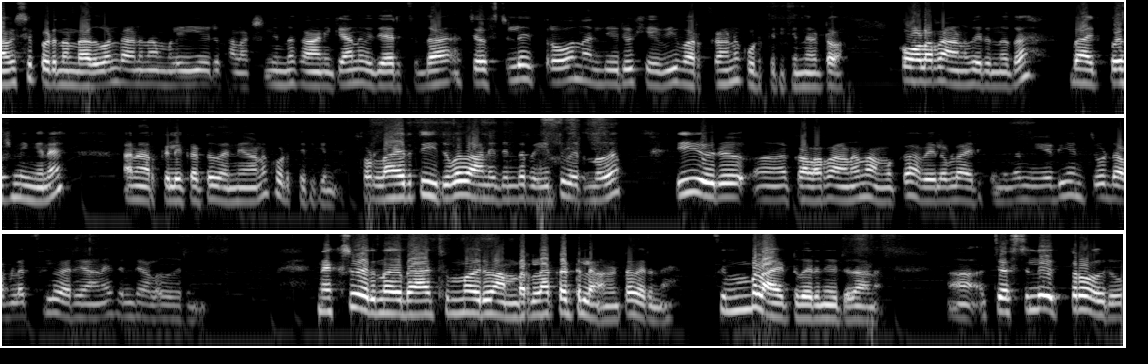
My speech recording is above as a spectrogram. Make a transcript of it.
ആവശ്യപ്പെടുന്നുണ്ട്. അതുകൊണ്ടാണ് നമ്മൾ ഈ ഒരു കളക്ഷൻ ഇന്ന് കാണിക്കാമെന്ന് വിചാരിച്ചത്. ചെസ്റ്റിൽ ഇത്രയോ നല്ലൊരു ഹെവി വർക്കാണ് കൊടുത്തിരിക്കുന്നത് കേട്ടോ കോളറാണ് വരുന്നത്. ബാക്ക് പോർഷൻ ഇങ്ങനെ അനാർക്കലി കട്ട് തന്നെയാണ് കൊടുത്തിരിക്കുന്നത്. തൊള്ളായിരത്തി ഇരുപതാണ് ഇതിന്റെ റേറ്റ് വരുന്നത്. ഈ ഒരു കളറാണ് നമുക്ക് അവൈലബിൾ ആയിരിക്കുന്നത്. മീഡിയം ടു ഡബിൾ എക്സിൽ വരെയാണ് ഇതിന്റെ അളവ് വരുന്നത്. നെക്സ്റ്റ് വരുന്നത് ഇതാ ചുമ്മാ ഒരു അംബർല കട്ടിലാണ് കേട്ടോ വരുന്നത്. സിമ്പിളായിട്ട് വരുന്ന ഒരു ഇതാണ്. ചെസ്റ്റിൽ ഇത്ര ഒരു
